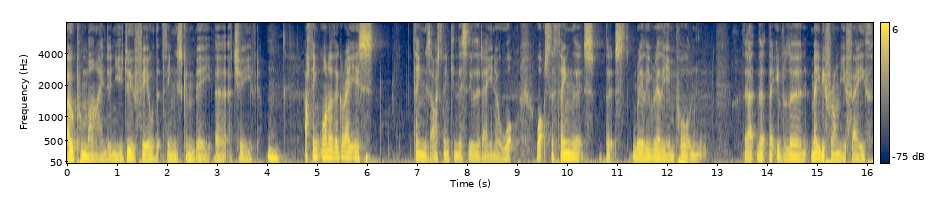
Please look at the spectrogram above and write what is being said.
open mind and you do feel that things can be uh, achieved. I think one of the greatest things I was thinking this the other day. You know what what's the thing that's that's really really important that that, that you've learned maybe from your faith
